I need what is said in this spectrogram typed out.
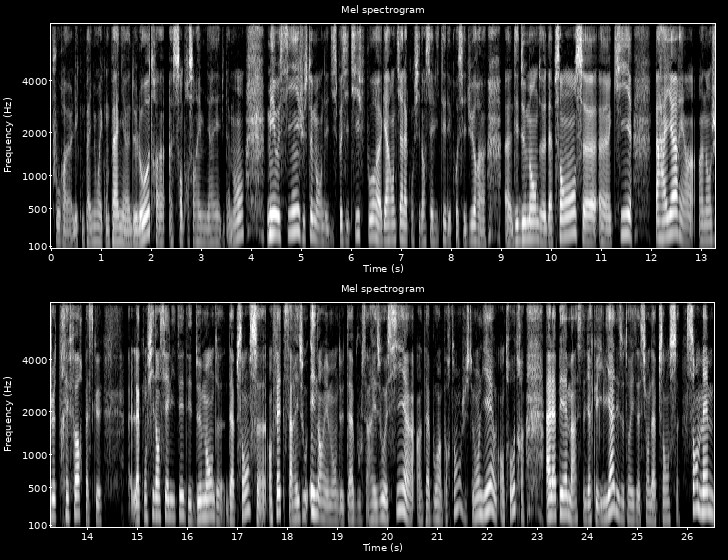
pour les compagnons et compagnes de l'autre, 100% rémunérés évidemment, mais aussi justement des dispositifs pour garantir la confidentialité des procédures des demandes d'absence, qui par ailleurs est un, un enjeu très fort parce que la confidentialité des demandes d'absence, en fait, ça résout énormément de tabous. Ça résout aussi euh, un tabou important, justement lié, entre autres, à la PMA. C'est-à-dire qu'il y a des autorisations d'absence sans même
